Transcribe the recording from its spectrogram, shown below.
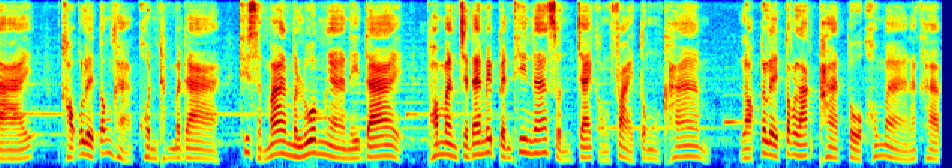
ร้าย เขาก็เลยต้องหาคนธรรมดาที่สามารถมาร่วมงานนี้ได้ เพราะมันจะได้ไม่เป็นที่น่าสนใจของฝ่ายตรงข้ามล็อกก็เลยต้องลักพาตัวเข้ามานะครับ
